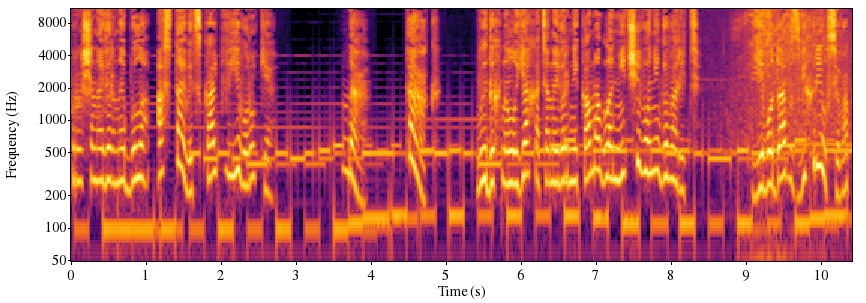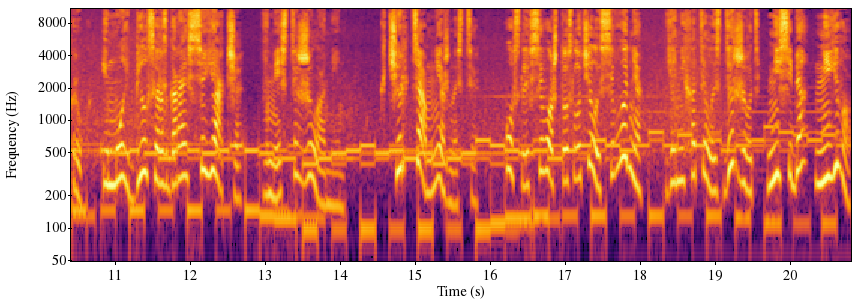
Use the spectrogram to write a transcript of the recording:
Проще, наверное, было оставить скальп в его руке. «Да, так...» Выдохнула я, хотя наверняка могла ничего не говорить. Его дар взвихрился вокруг, и мой бился, разгораясь все ярче, вместе с желанием. К чертям нежности! После всего, что случилось сегодня, я не хотела сдерживать ни себя, ни его.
